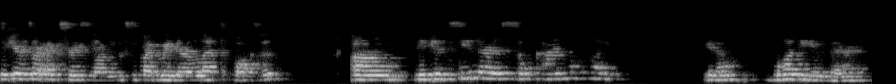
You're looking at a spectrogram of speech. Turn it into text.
So here's our X-ray scan. This is, by the way, they're lead boxes. Um, you can see there is some kind of like, you know, body in there.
